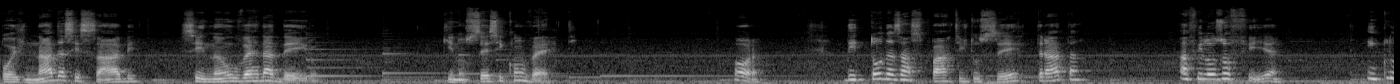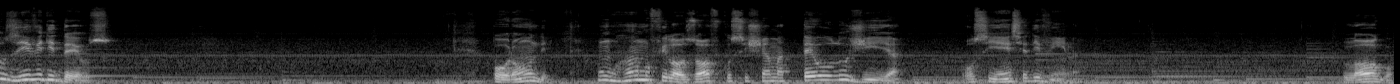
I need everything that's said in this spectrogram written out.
pois nada se sabe senão o verdadeiro, que no ser se converte. Ora, de todas as partes do ser trata a filosofia, inclusive de Deus. Por onde um ramo filosófico se chama teologia ou ciência divina. Logo,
